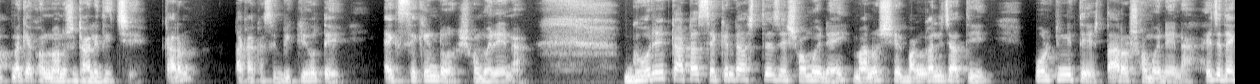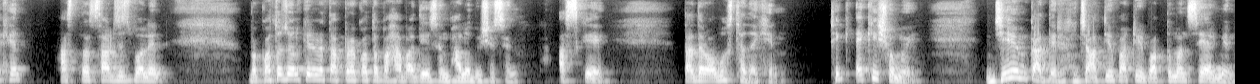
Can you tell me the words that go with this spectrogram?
আপনাকে এখন মানুষ গালি দিচ্ছে। কারণ টাকার কাছে বিক্রি হতে এক সেকেন্ডও সময় নেয় না। ঘড়ির কাটা সেকেন্ড আসতে যে সময় নেয়, মানুষের বাঙালি জাতি পোল্ট্রি নিতে তারও সময় নেয় না। এই যে দেখেন, হাসনাত সার্জিস বলেন বা কতজনকে না আপনারা কত বাহাবা দিয়েছেন, ভালোবেসেছেন। আজকে তাদের অবস্থা দেখেন। ঠিক একই সময় জি এম কাদের জাতীয় পার্টির বর্তমান চেয়ারম্যান,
